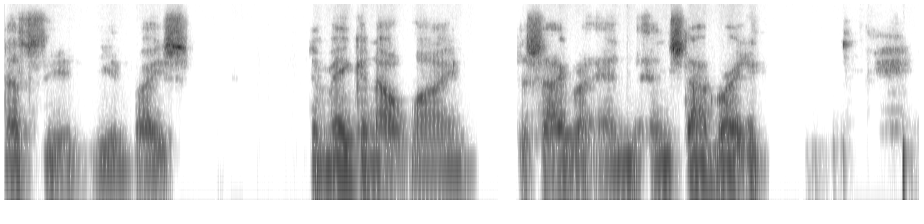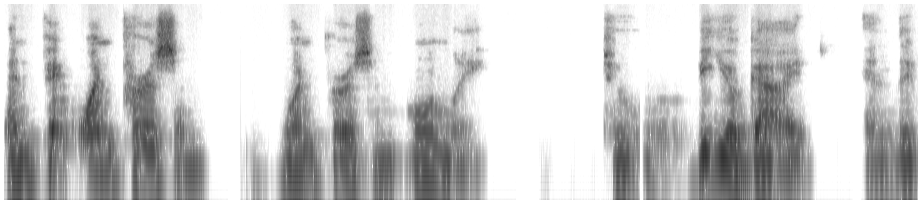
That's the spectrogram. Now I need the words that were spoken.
that's the the advice to make an outline, decide and and start writing, and pick one person, one person only, to be your guide. And the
